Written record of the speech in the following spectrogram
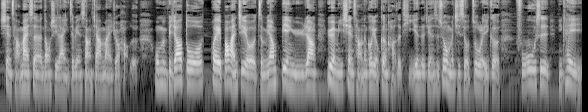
现场卖剩的东西来你这边上架卖就好了。我们比较多会包含既有怎么样便于让乐迷现场能够有更好的体验这件事，所以我们其实有做了一个服务，是你可以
